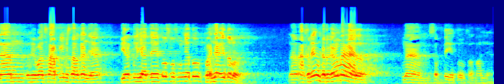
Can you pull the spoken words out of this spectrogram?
nah hewan sapi misalkan ya, biar kelihatannya itu susunya tuh banyak itu loh. Nah, akhirnya harganya mahal. Nah, seperti itu contohnya.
